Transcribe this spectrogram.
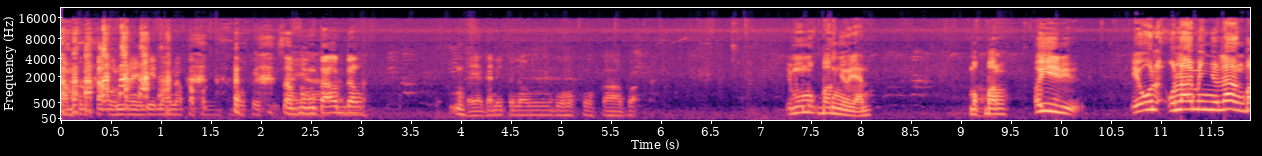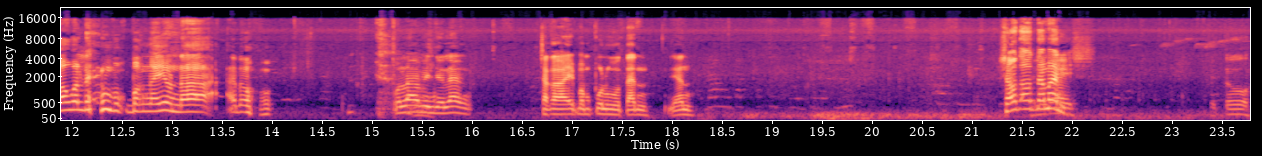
sampung taon na hindi na. Sampung Kaya, taon daw. Kaya ganito ng buhok ko kahaba. Imumukbang nyo yan? Mukbang? Oy, iul- ulamin nyo lang. Bawal na yung mukbang ngayon na ano. Ulamin nyo lang. Tsaka ipampulutan. Yan. Shout out Hello, naman. Guys. Ito.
